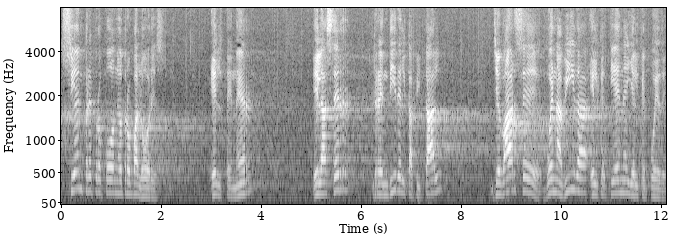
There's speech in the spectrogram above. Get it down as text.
siempre propone otros valores, el tener, el hacer rendir el capital, llevarse buena vida el que tiene y el que puede.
